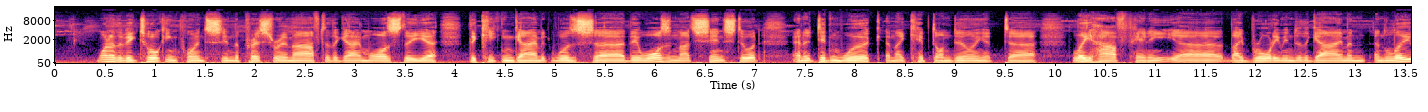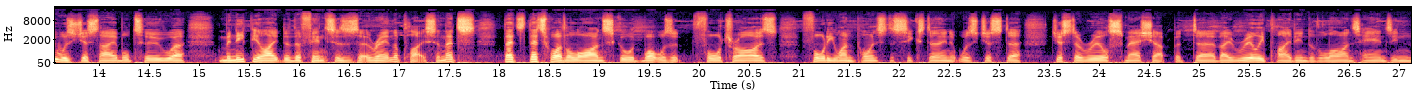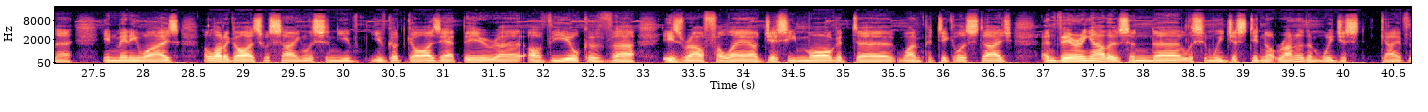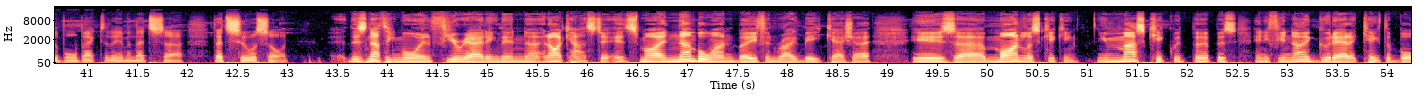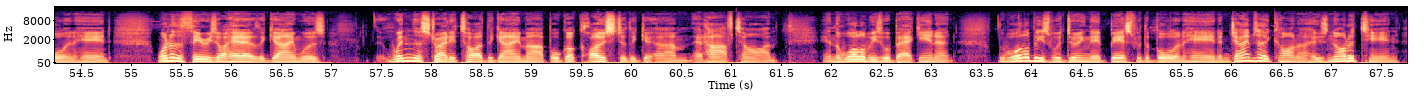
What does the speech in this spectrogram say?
one of the big talking points in the press room after the game was the uh, the kicking game. It was uh, there wasn't much sense to it, and it didn't work, and they kept on doing it. Uh, Lee Halfpenny, uh, they brought him into the game, and, and Lee was just able to uh, manipulate the defences around the place, and that's that's that's why the Lions scored. What was it? Four tries, 41 points to 16. It was just a, just a real smash up, but uh, they really played into the Lions' hands in in many ways. A lot of guys were saying, "Listen, you've you've got guys out there uh, of the ilk of uh, Israel Folau, Jesse Mogg at uh, one particular stage, and varying others. And uh, listen, we just did not run at them. We just gave the ball back to them, and that's uh, that's suicide there's nothing more infuriating than, uh, and I can't. St- it's my number one beef in rugby, Casho, is mindless kicking. You must kick with purpose, and if you're no good at it, keep the ball in hand. One of the theories I had out of the game was when Australia tied the game up or got close to the um, at half time, and the Wallabies were back in it, the Wallabies were doing their best with the ball in hand. And James O'Connor, who's not a ten,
